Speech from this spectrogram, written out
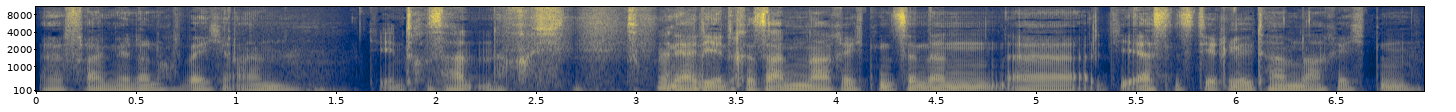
äh, fallen mir da noch welche an. die interessanten Nachrichten. Ja, die interessanten Nachrichten sind dann äh, die erstens die Realtime-Nachrichten.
